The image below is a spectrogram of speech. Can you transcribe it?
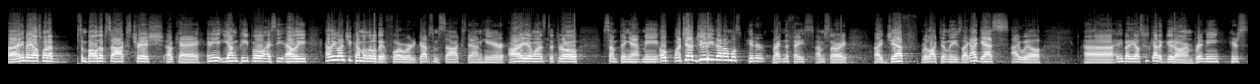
Uh, anybody else want some balled up socks? Trish, okay. Any young people? I see Ellie. Ellie, why don't you come a little bit forward? Grab some socks down here. Aria wants to throw something at me. Oh, watch out, Judy. That almost hit her right in the face. I'm sorry. All right, Jeff reluctantly is like, I guess I will. Uh, anybody else who's got a good arm? Brittany, here's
